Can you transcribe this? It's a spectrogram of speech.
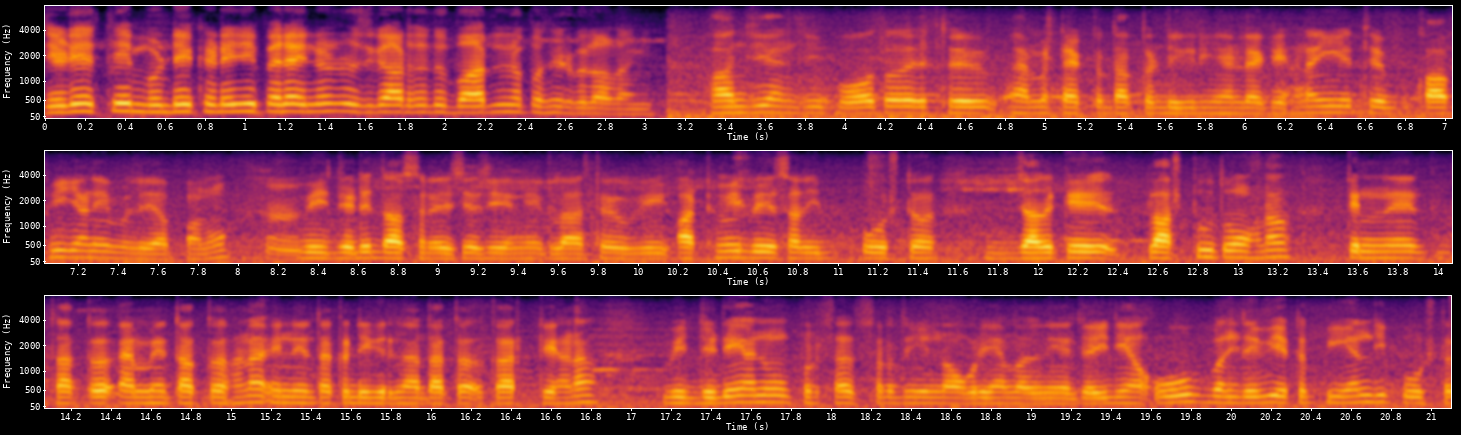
ਜਿਹੜੇ ਇੱਥੇ ਮੁੰਡੇ ਖੜੇ ਜੀ ਪਹਿਲਾਂ ਇਹਨਾਂ ਨੂੰ ਰੁਜ਼ਗਾਰ ਦੇ ਤੋਂ ਬਾਹਰ ਨੂੰ ਆਪਾਂ ਫਿਰ ਬੁਲਾ ਲਾਂਗੇ। ਹਾਂਜੀ ਹਾਂਜੀ ਬਹੁਤ ਇੱਥੇ ਐਮ ਟੈਕ ਤੱਕ ਡਿਗਰੀਆਂ ਲੈ ਕੇ ਹਨਾ ਜੀ ਇੱਥੇ ਕਾਫੀ ਜਣੇ ਮਿਲੇ ਆਪਾਂ ਨੂੰ। ਵੀ ਜਿਹੜੇ ਦੱਸ ਰਹੇ ਸੀ ਅਸੀਂ ਇੰਨੀ ਕਲਾਸ ਤੇ ਵੀ 8ਵੀਂ ਬੇਸ ਵਾਲੀ ਪੋਸਟ ਜਦ ਕਿ ਪਲੱਸ 2 ਤੋਂ ਹਨਾ ਕਿੰਨੇ ਤੱਕ ਐਮਏ ਤੱਕ ਹਨਾ ਇੰਨੇ ਤੱਕ ਡਿਗਰੀਆਂ ਤੱਕ ਕਰਕੇ ਹਨਾ ਵੀ ਜਿਹੜਿਆਂ ਨੂੰ ਪ੍ਰੋਫੈਸਰ ਦੀ ਨੌਕਰੀਆਂ ਮਿਲਣੀਆਂ ਚਾਹੀਦੀਆਂ ਉਹ ਬੰਦੇ ਵੀ ਇੱਕ ਪੀਐਨ ਦੀ ਪੋਸਟ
